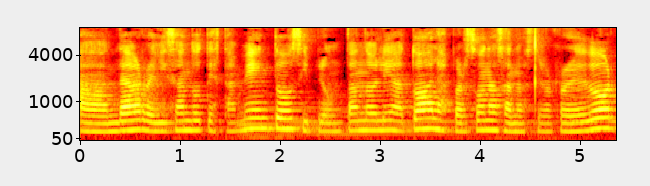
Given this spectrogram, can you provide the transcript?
andar revisando testamentos y preguntándole a todas las personas a nuestro alrededor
